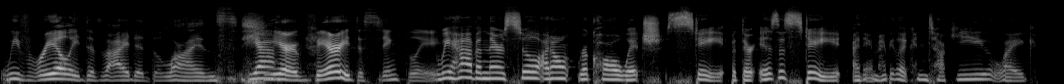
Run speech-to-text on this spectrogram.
we've really divided the lines Yeah. here very distinctly. We have, and there's still, I don't recall which state, but there is a state, I think it might be like Kentucky, like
